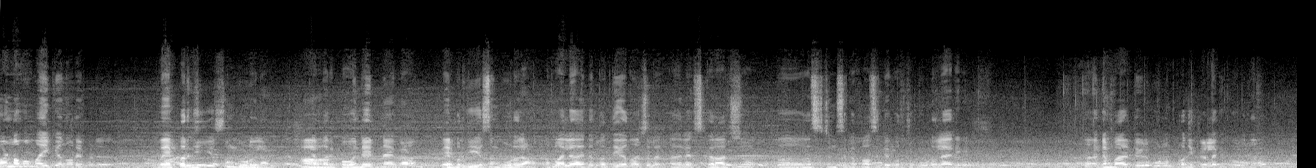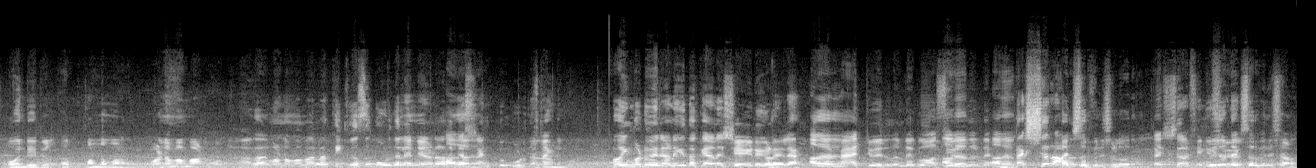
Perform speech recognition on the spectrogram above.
വണ്ണമ്മ മൈക്ക് എന്ന് പറയുമ്പോൾ പേപ്പർ ജി എസ് എം കൂടുതലാണ്. പോയിന്റ് എയ്റ്റിനേക്കാളും പേപ്പർ ജി എസ് എം കൂടുതലാണ്. അപ്പോൾ അതിൽ അതിന്റെ പ്രത്യേകത എന്ന് വെച്ചാൽ അതിലെ സ്ക്രാച്ച് റെസിസ്റ്റൻസ് കപ്പാസിറ്റി കുറച്ച് കൂടുതലായിരിക്കും. കമ്പാരിറ്റീവിൽ കൂടുതലും പ്രൊജക്റ്റുകളിലേക്ക് പോകുന്നത് പോയിന്റ് എയ്റ്റുകൾ വണ്ണമാണ് വണ്ണമ്മമാണ് അതായത് വണ്ണമ്മ പറഞ്ഞാൽ തിക്നെസ് കൂടുതൽ തന്നെയാണ് അതെ, അതെ. സ്ട്രെങ്ത്തും കൂടുതലാണ്. സ്ട്രെങ്തും കൂടുതൽ അപ്പൊ ഇങ്ങോട്ട് വരികയാണെങ്കിൽ ഇതൊക്കെയാണ് ഷെയ്ഡുകൾ അല്ലേ? അതെ, അതെ. മാറ്റ് വരുന്നുണ്ട് ഗ്ലോസി അതെ, വരുന്നുണ്ട്. ടെക്സ്ചർ ടെക്സ്ചർ ഫിനിഷുകൾ വരുന്നത് texture finish texture texture finish ആണ്.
